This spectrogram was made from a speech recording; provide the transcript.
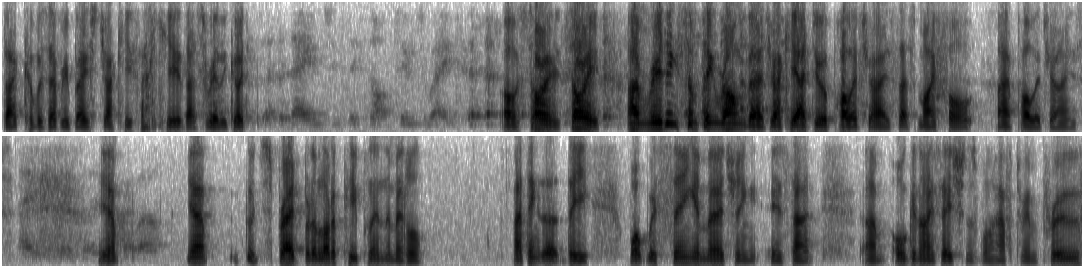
that covers every base, Jackie. Thank you. That's really good. oh, sorry, sorry. I'm reading something wrong there, Jackie. I do apologize. That's my fault. I apologize. Yep. yeah, good spread, but a lot of people in the middle. I think that the what we're seeing emerging is that um, organizations will have to improve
